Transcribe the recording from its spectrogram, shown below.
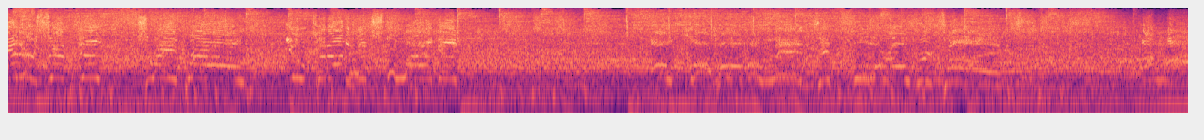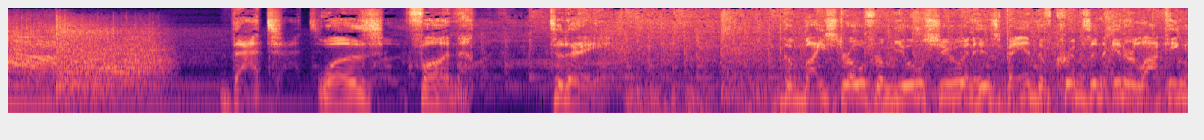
intercepted. Tre Brown. You can unhitch the wagon. Oklahoma wins in four overtimes. That was fun. Today, the maestro from Muleshoe and his band of Crimson Interlocking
